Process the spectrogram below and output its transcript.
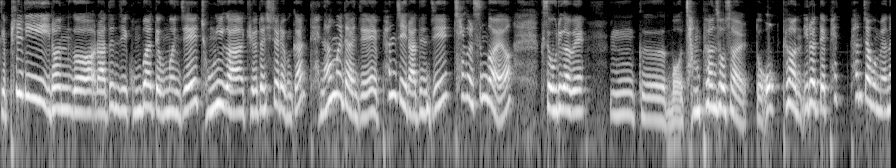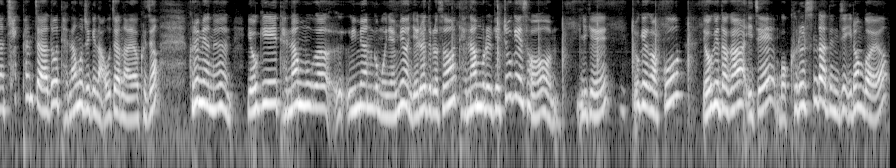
그 필기 이런 거라든지 공부할 때 보면 이제 종이가 귀하던 시절에 보니까 대나무에다 이제 편지라든지 책을 쓴 거예요. 그래서 우리가 왜 음, 그, 뭐, 장편 소설, 또 옥편, 이럴 때 pe- 편자 보면은 책 편자도 대나무죽이 나오잖아요. 그죠? 그러면은 여기 대나무가 의- 의미하는 건 뭐냐면 예를 들어서 대나무를 이렇게 쪼개서 이게 쪼개 갖고 여기다가 이제 뭐 글을 쓴다든지 이런 거예요.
